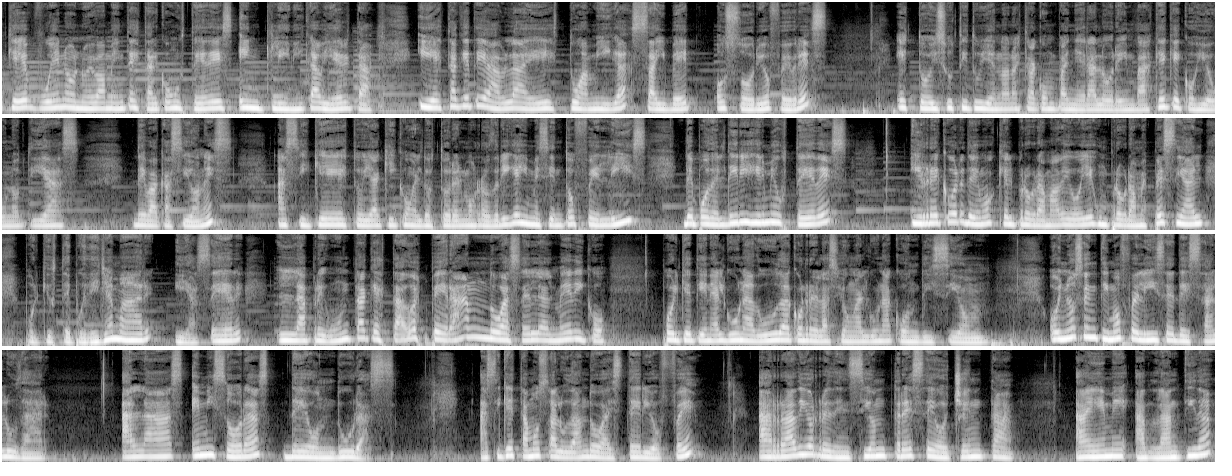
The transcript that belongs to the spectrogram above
Qué bueno nuevamente estar con ustedes en Clínica Abierta. Y esta que te habla es tu amiga Saibet Osorio Febres. Estoy sustituyendo a nuestra compañera Lorraine Vázquez que cogió unos días de vacaciones. Así que estoy aquí con el doctor Elmo Rodríguez y me siento feliz de poder dirigirme a ustedes. Y recordemos que el programa de hoy es un programa especial porque usted puede llamar y hacer la pregunta que he estado esperando hacerle al médico porque tiene alguna duda con relación a alguna condición. Hoy nos sentimos felices de saludar a las emisoras de Honduras. Así que estamos saludando a Estéreo Fe, a Radio Redención 1380 AM Atlántida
